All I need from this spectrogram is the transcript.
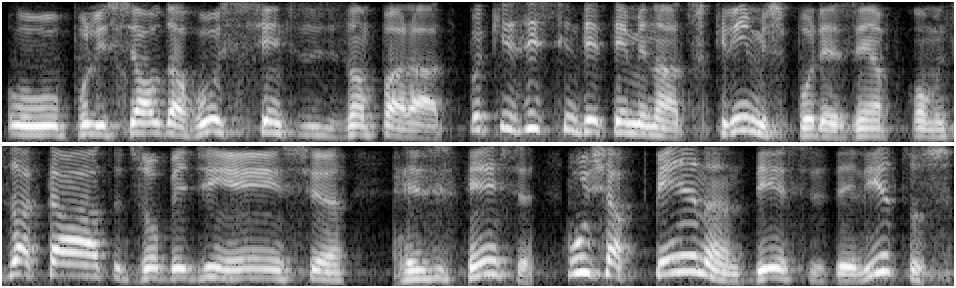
o policial da rua se sente desamparado? Porque existem determinados crimes, por exemplo, como desacato, desobediência, resistência, cuja pena desses delitos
